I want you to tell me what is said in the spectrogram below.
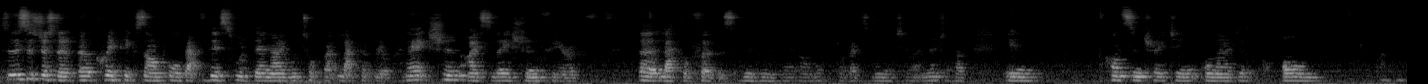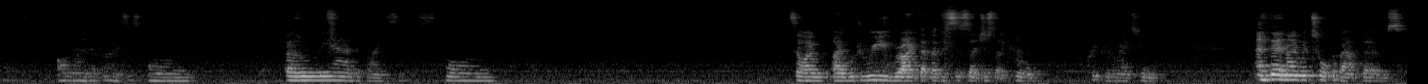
So this is just a, a, quick example that this would then I would talk about lack of real connection, isolation, fear of uh, lack of focus, there are lots of drawbacks linked to our mental health in concentrating on our on on our devices, on only our devices, on. So I, I would rewrite that, but this is just like kind of quickly writing it. And then I would talk about those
